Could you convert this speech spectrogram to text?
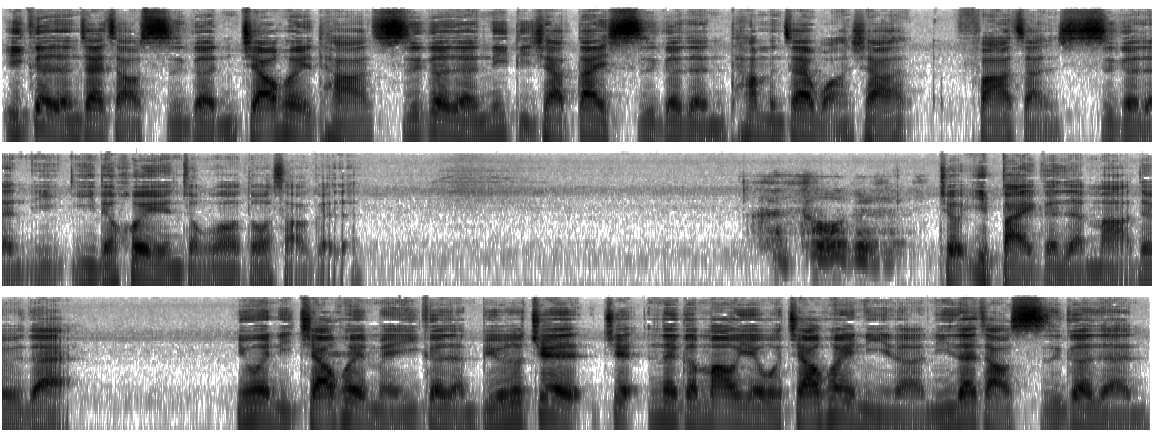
一个人再找十个你教会他，十个人你底下带十个人，他们再往下发展十个人，你你的会员总共有多少个人？很多个人，就一百个人嘛，对不对？因为你教会每一个人，比如说这这那个猫爷，我教会你了，你再找十个人，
